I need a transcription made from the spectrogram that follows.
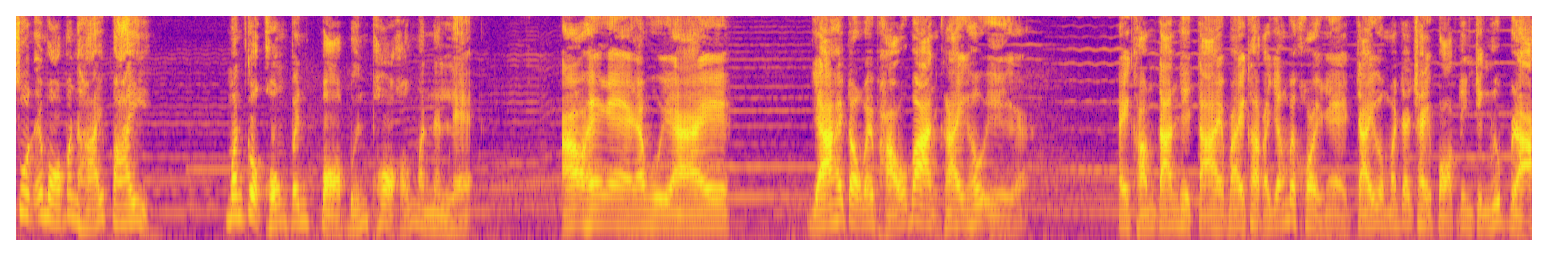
ส่วนไอ้หมอกมันหายไป มันก็คงเป็นปอบเหมือนพ่อของมันนั่นแหละ เอาให้แน่นะผู้ใหญ่อย่าให้ต้องไปเผาบ้านใครเขาเองอะ ไอ้คำตันที่ตายไปข้าก็ยังไม่ค่อยแน่ใจว่ามันจะใช่ปอบจริง ๆ หรือเปล่า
